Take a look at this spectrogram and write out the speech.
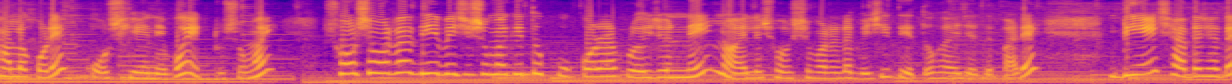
ভালো করে কষিয়ে নেব একটু সময়। সর্ষে বাটা দিয়ে বেশি সময় কিন্তু কুক করার প্রয়োজন নেই, নইলে সর্ষে বাটাটা বেশি তেতো হয়ে যেতে পারে। দিয়ে সাথে সাথে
